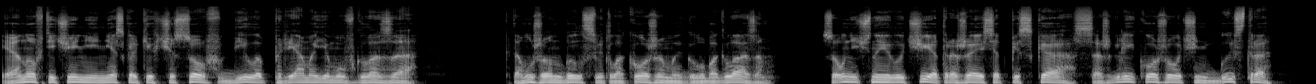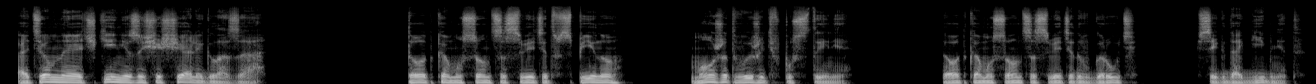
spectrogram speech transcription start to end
и оно в течение нескольких часов било прямо ему в глаза. Тому же он был светлокожим и голубоглазым. Солнечные лучи, отражаясь от песка, сожгли кожу очень быстро, а темные очки не защищали глаза. Тот, кому солнце светит в спину, может выжить в пустыне. Тот, кому солнце светит в грудь, всегда гибнет.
